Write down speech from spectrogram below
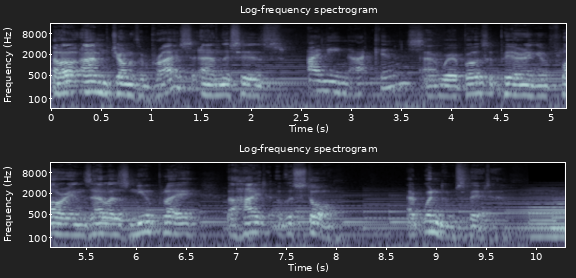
Hello, I'm Jonathan Pryce, and this is Eileen Atkins. And we're both appearing in Florian Zeller's new play, The Height of the Storm, at Wyndham's Theatre.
